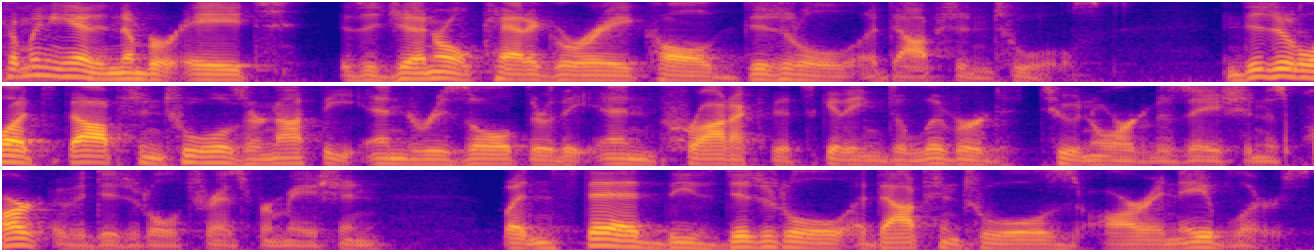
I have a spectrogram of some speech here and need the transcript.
Coming in at number eight is a general category called digital adoption tools. And digital adoption tools are not the end result or the end product that's getting delivered to an organization as part of a digital transformation, but instead, these digital adoption tools are enablers.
